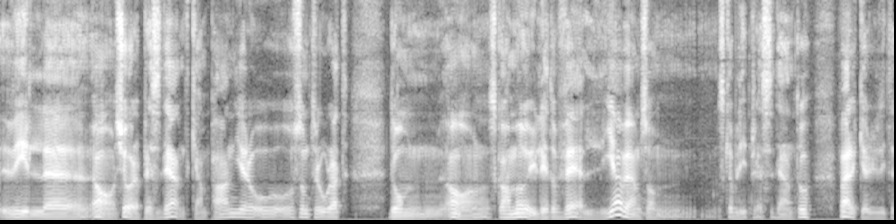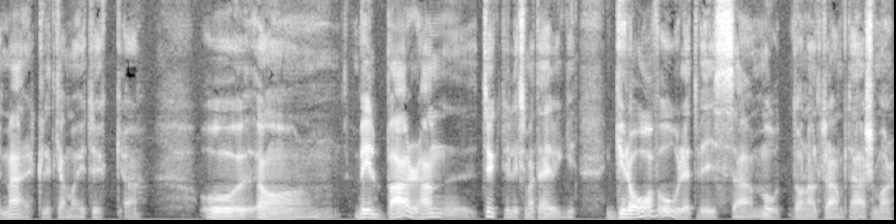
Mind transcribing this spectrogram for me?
vill eh, ja, köra presidentkampanjer och, och som tror att de ja, ska ha möjlighet att välja vem som ska bli president, då verkar det lite märkligt kan man ju tycka. Och ja, Bill Barr, han tyckte liksom att det här är grav orättvisa mot Donald Trump, det här som har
